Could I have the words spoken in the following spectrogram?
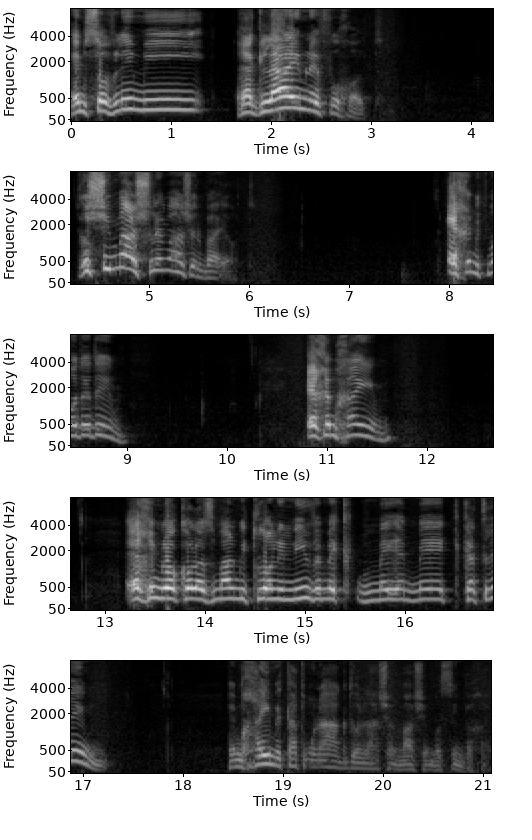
הם סובלים מרגליים נפוחות. רשימה שלמה של בעיות. איך הם מתמודדים? איך הם חיים? איך הם לא כל הזמן מתלוננים ומקטרים? הם חיים את התמונה הגדולה של מה שהם עושים בחיים.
